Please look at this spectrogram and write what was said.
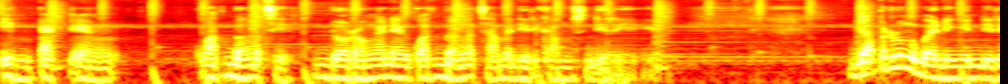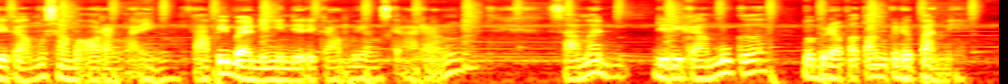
impact yang kuat banget sih dorongan yang kuat banget sama diri kamu sendiri gitu. Gak perlu ngebandingin diri kamu sama orang lain tapi bandingin diri kamu yang sekarang sama diri kamu ke beberapa tahun ke depan nih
